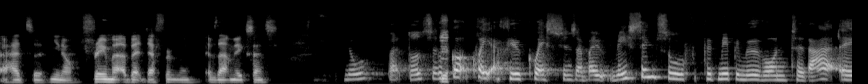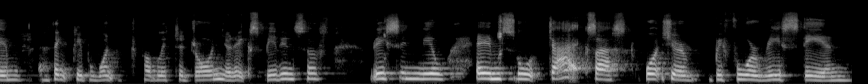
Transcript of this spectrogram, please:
I had to you know frame it a bit differently, if that makes sense. No, that does. I've got quite a few questions about racing, so if we could maybe move on to that. Um, I think people want probably to draw on your experience of racing, Neil. Um, so Jack's asked, what's your before race day and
